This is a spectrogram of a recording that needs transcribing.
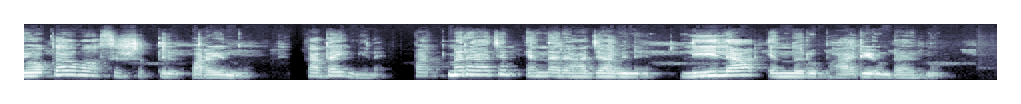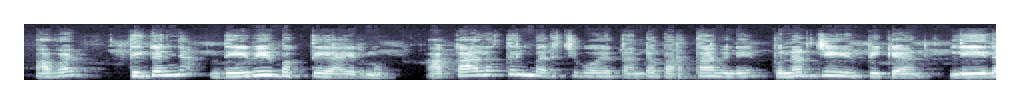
യോഗാവാസിഷത്തിൽ പറയുന്നു. കഥ ഇങ്ങനെ. പത്മരാജൻ എന്ന രാജാവിന് ലീല എന്നൊരു ഭാര്യയുണ്ടായിരുന്നു. അവൾ തികഞ്ഞ ദേവീഭക്തയായിരുന്നു. അകാലത്തിൽ മരിച്ചുപോയ തന്റെ ഭർത്താവിനെ പുനർജീവിപ്പിക്കാൻ ലീല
